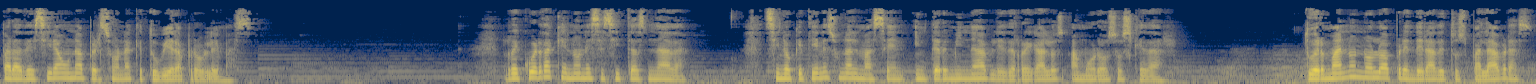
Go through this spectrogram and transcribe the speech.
para decir a una persona que tuviera problemas. Recuerda que no necesitas nada, sino que tienes un almacén interminable de regalos amorosos que dar. Tu hermano no lo aprenderá de tus palabras,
